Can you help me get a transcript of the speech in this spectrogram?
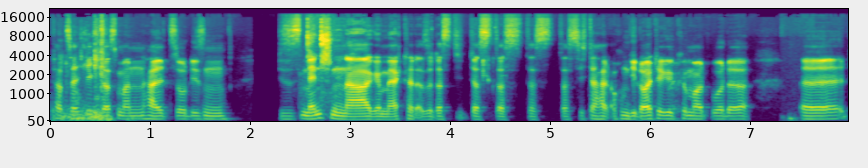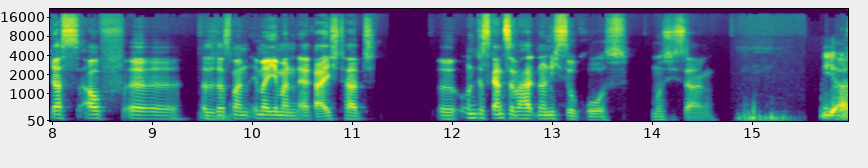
tatsächlich, dass man halt so diesen, dieses Menschennahe gemerkt hat. Also dass, die, dass, dass, dass, dass sich da halt auch um die Leute gekümmert wurde. Äh, dass auf, äh, also dass man immer jemanden erreicht hat. Äh, und das Ganze war halt noch nicht so groß, muss ich sagen. Ja,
